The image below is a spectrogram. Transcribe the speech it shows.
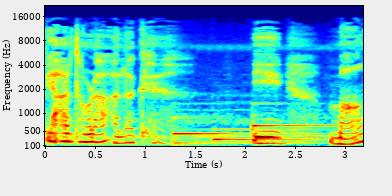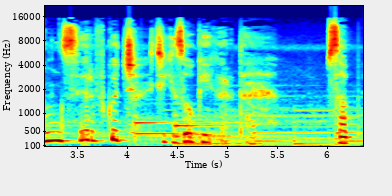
प्यार थोड़ा अलग है ये मांग सिर्फ़ कुछ चीज़ों की करता है सब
